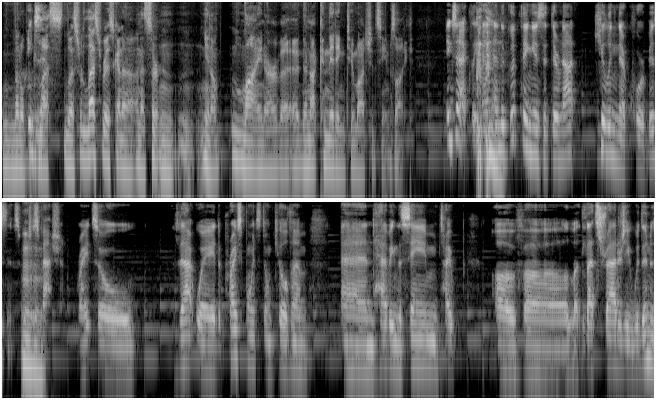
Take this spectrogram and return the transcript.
a little bit Exact- less less less risk on a on a certain you know line, or uh, they're not committing too much. It seems like. Exactly. And, and the good thing is that they're not killing their core business, which is Mhm. fashion, right? So that way the price points don't kill them and having the same type of uh, that strategy within a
